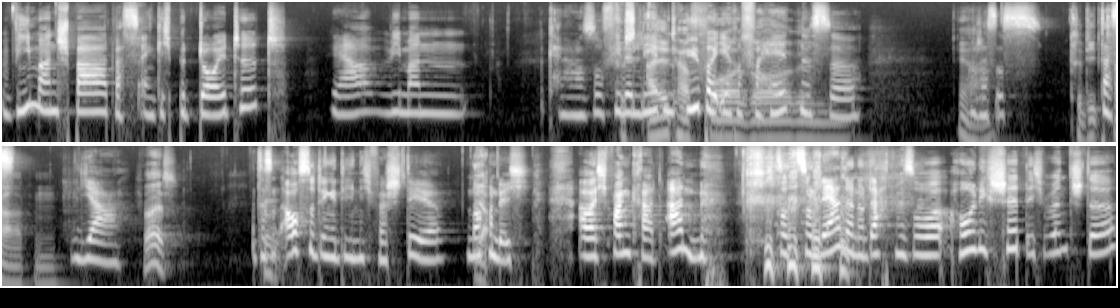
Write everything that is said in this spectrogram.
wie man spart, was es eigentlich bedeutet, ja, wie man, keine Ahnung, so viele leben Alter über ihre vorsorgen. Verhältnisse. ja, Und das ist, Kreditkarten. ja, ich weiß. das sind auch so Dinge, die ich nicht verstehe. Noch Ja. nicht. Aber ich fange gerade an, so zu lernen und dachte mir so, holy shit, ich wünschte,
